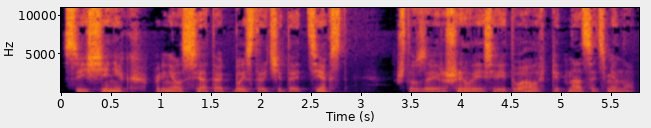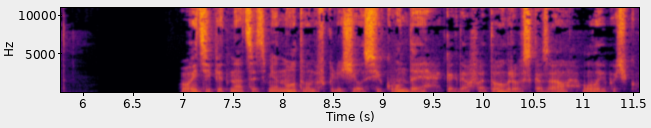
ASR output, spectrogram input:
Священник принялся так быстро читать текст, что завершил весь ритуал в 15 минут. В эти 15 минут он включил секунды, когда фотограф сказал улыбочку.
